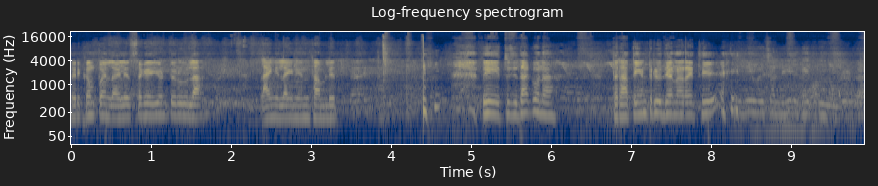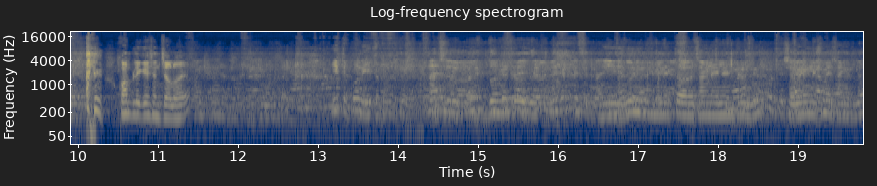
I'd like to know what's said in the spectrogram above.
तरी कंपनी लागले सगळे इंटरव्ह्यूला लाईनी लाईनीने थांबलेत. ते तुझे दाखव ना. तर आता इंटरव्ह्यू देणार आहे ते. कॉम्प्लिकेशन चालू आहे. इथं कोण आहे? इथं दोन इंटरव्ह्यू आणि दोन्ही म्हणजे तर इंटरव्ह्यू सगळं इंग्लिशमध्ये सांगितलं.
